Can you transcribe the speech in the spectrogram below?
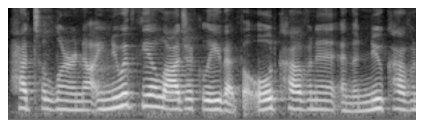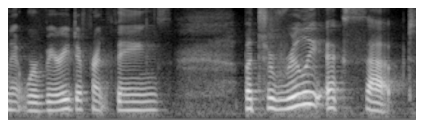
had to learn, now I knew it theologically that the old covenant and the new covenant were very different things, but to really accept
